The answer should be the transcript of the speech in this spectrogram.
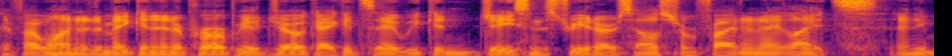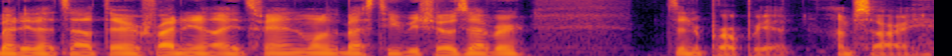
if I wanted to make an inappropriate joke, I could say we can Jason Street ourselves from Friday Night Lights. Anybody that's out there, Friday Night Lights fan, one of the best TV shows ever. It's inappropriate. I'm sorry.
